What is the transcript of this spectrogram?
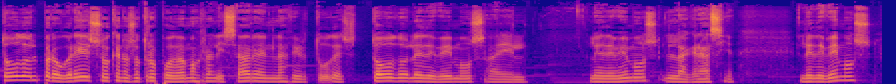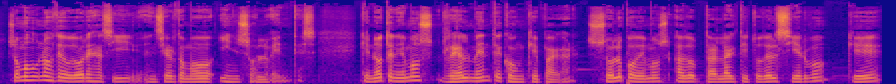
todo el progreso que nosotros podamos realizar en las virtudes, todo le debemos a Él le debemos la gracia, le debemos, somos unos deudores así, en cierto modo, insolventes, que no tenemos realmente con qué pagar. Solo podemos adoptar la actitud del siervo que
